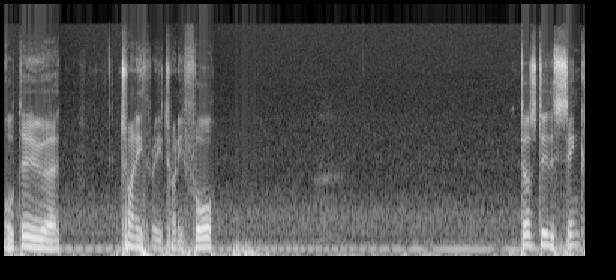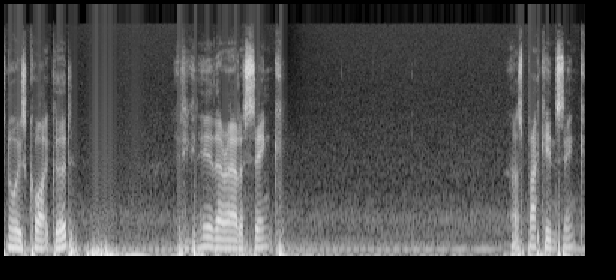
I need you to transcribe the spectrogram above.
We'll do uh, 23, 24. Does do the sync noise quite good. If you can hear they're out of sync. That's back in sync.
